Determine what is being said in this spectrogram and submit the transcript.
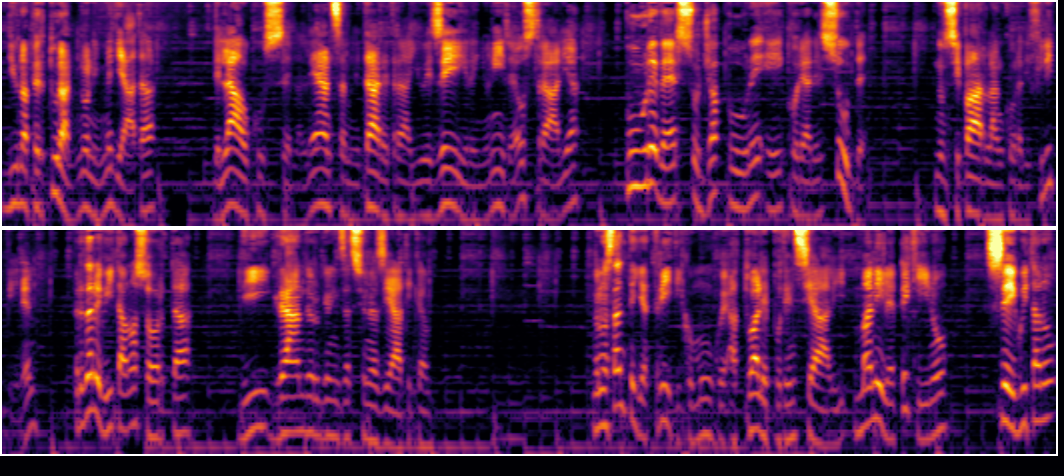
di un'apertura non immediata dell'AUKUS, l'alleanza militare tra USA, Regno Unito e Australia, pure verso Giappone e Corea del Sud. Non si parla ancora di Filippine, per dare vita a una sorta di grande organizzazione asiatica. Nonostante gli attriti comunque attuali e potenziali, Manila e Pechino seguitano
